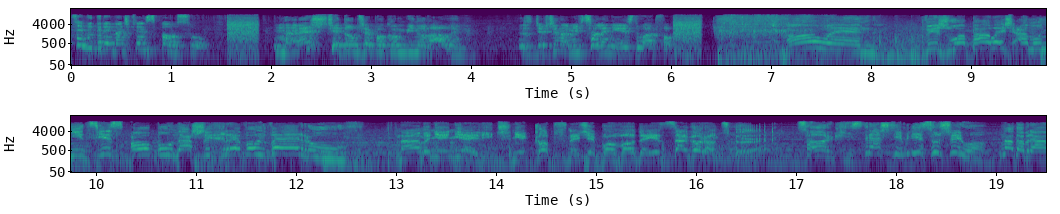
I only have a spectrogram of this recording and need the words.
chcę wygrywać w ten sposób. Nareszcie dobrze pokombinowałem. Z dziewczynami wcale nie jest łatwo. Owen! Wyżłopałeś amunicję z obu naszych rewolwerów! Na mnie nie licz, nie kopsnę się po wodę, jest za gorąco. Sorki, strasznie mnie suszyło! No dobra,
